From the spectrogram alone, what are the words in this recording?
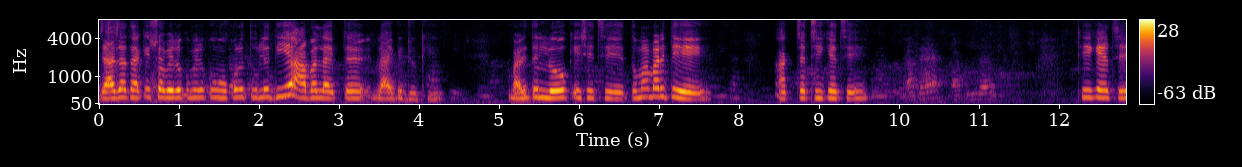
যা যা থাকে সব এরকম এরকম ওপরে তুলে দিয়ে আবার লাইভটা লাইভে ঢুকি। বাড়িতে লোক এসেছে। তোমার বাড়িতে? আচ্ছা ঠিক আছে। ঠিক আছে।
